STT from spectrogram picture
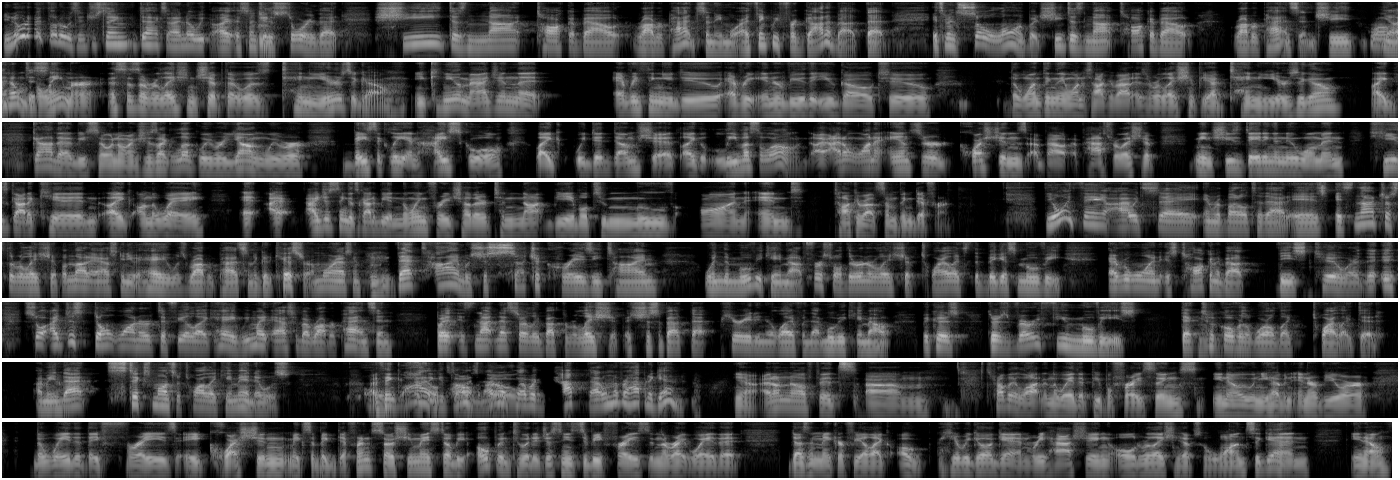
You know what I thought it was interesting, Dax, and I know we I sent you mm. the story that she does not talk about Robert Pattinson anymore. I think we forgot about that. It's been so long, but she does not talk about Robert Pattinson. She well, you know, I don't just, blame her. This is a relationship that was 10 years ago. You can you imagine that everything you do, every interview that you go to, the one thing they want to talk about is a relationship you had 10 years ago? Like, God, that would be so annoying. She's like, Look, we were young. We were basically in high school. Like, we did dumb shit. Like, leave us alone. I, I don't want to answer questions about a past relationship. I mean, she's dating a new woman. He's got a kid, like, on the way. And I, I just think it's got to be annoying for each other to not be able to move on and talk about something different. The only thing I would say in rebuttal to that is it's not just the relationship. I'm not asking you, hey, was Robert Pattinson a good kisser? I'm more asking mm-hmm. that time was just such a crazy time when the movie came out. First of all, they're in a relationship. Twilight's the biggest movie. Everyone is talking about these two. Or the, so I just don't want her to feel like, hey, we might ask you about Robert Pattinson, but it's not necessarily about the relationship. It's just about that period in your life when that movie came out. Because there's very few movies that took hmm. over the world like Twilight did. I mean, yeah. that six months of Twilight came in, it was. I think I think it's time. also. I don't know if that would happen. That'll never happen again. Yeah, I don't know if it's um, it's probably a lot in the way that people phrase things. You know, when you have an interviewer, the way that they phrase a question makes a big difference. So she may still be open to it. It just needs to be phrased in the right way that doesn't make her feel like, oh, here we go again, rehashing old relationships once again you know?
